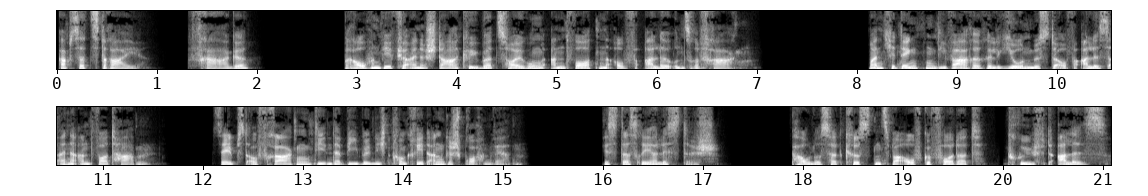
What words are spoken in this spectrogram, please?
Absatz 3. Frage. Brauchen wir für eine starke Überzeugung Antworten auf alle unsere Fragen? Manche denken, die wahre Religion müsste auf alles eine Antwort haben, selbst auf Fragen, die in der Bibel nicht konkret angesprochen werden. Ist das realistisch? Paulus hat Christen zwar aufgefordert, prüft alles,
